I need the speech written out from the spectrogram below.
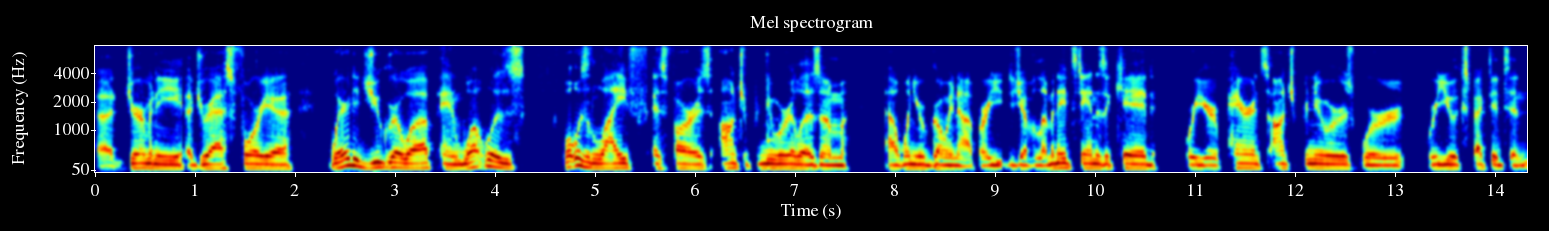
a Germany address for you. Where did you grow up, and what was what was life as far as entrepreneurialism uh, when you were growing up? Or did you have a lemonade stand as a kid? Were your parents entrepreneurs? Were were you expected to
